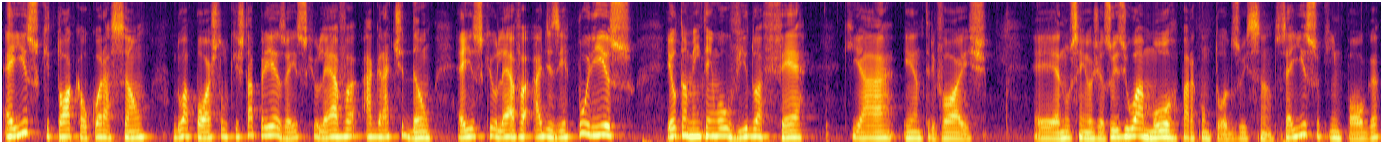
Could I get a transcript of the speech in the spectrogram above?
É isso que toca o coração do apóstolo que está preso, é isso que o leva à gratidão, é isso que o leva a dizer: por isso eu também tenho ouvido a fé que há entre vós é, no Senhor Jesus e o amor para com todos os santos. É isso que empolga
